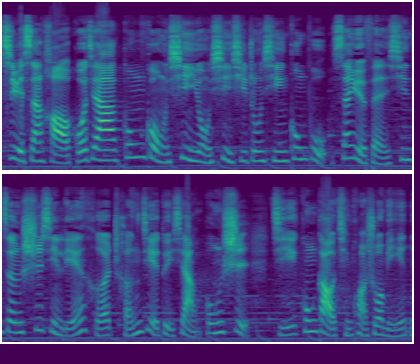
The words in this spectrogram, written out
四月三号，国家公共信用信息中心公布三月份新增失信联合惩戒对象公示及公告情况说明。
